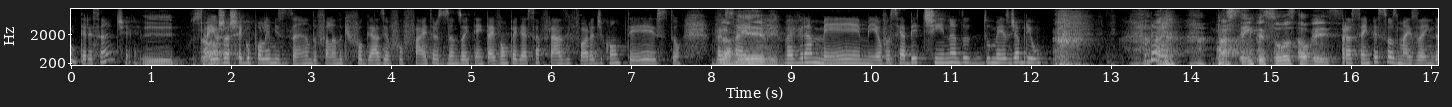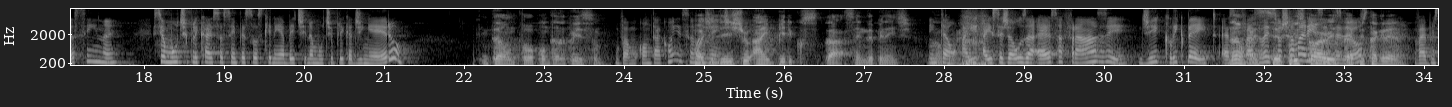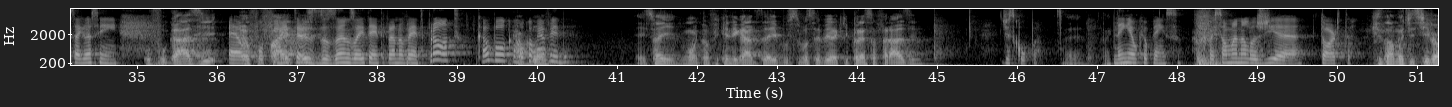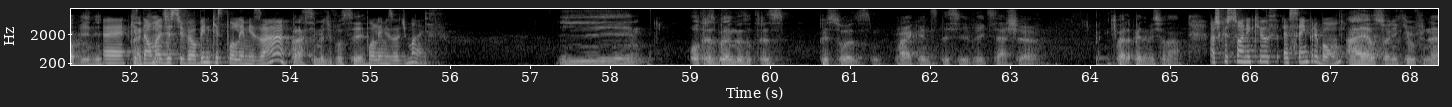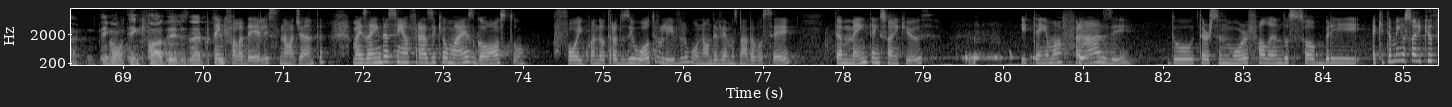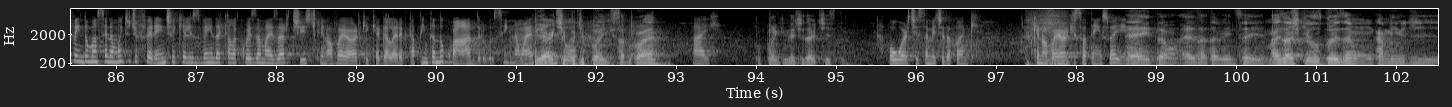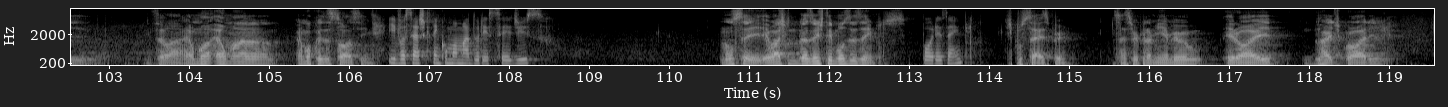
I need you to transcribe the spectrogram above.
Interessante. E, aí lá. eu já chego polemizando, falando que Fugazi é o Foo Fighters dos anos 80. Aí vão pegar essa frase fora de contexto. Vai virar sair, meme. Vai virar meme. Eu vou ser a Betina do, do mês de abril. Fudeu. Para 100 pessoas, talvez. Para 100 pessoas, mas ainda assim, né? Se eu multiplicar essas 100 pessoas que nem a Betina multiplica dinheiro. Então, tô contando com isso. Vamos contar com isso, Pode né, gente? lixo a empíricos da Sendo Independente. Então, Não, aí, aí você já usa essa frase de clickbait. Essa Não, frase vai, vai ser, o chamariz, stories, entendeu? Vai pro Instagram. Vai pro Instagram assim. O Fugazi é, é o Foo Fighters, Fighters dos anos 80 para 90. Pronto, acabou, acabou, acabou com a minha vida. É isso aí. Bom, então fiquem ligados aí se você veio aqui por essa frase. Desculpa. É, tá Nem é o que eu penso. Foi só uma analogia torta. Quis dar uma de Steve Albini. É, quis aqui. dar uma de Steve Albini, quis polemizar. Pra cima de você. Polemizou demais. E outras bandas, outras pessoas marcantes desse que você acha que vale a pena mencionar? Acho que o Sonic Youth é sempre bom. Ah, é, o Sonic Youth, né? Tem, tem que falar deles, né? Porque... Tem que falar deles, não adianta. Mas ainda assim, a frase que eu mais gosto foi quando eu traduzi o outro livro, o Não Devemos Nada a Você. Também tem Sonic Youth. E tem uma frase do Thurston Moore falando sobre. É que também o Sonic Youth vem de uma cena muito diferente, que eles vêm daquela coisa mais artística em Nova York, que é a galera que tá pintando quadro, assim, não o é pior tanto... tipo de punk, sabe qual é? Ai. O punk metido artista. Ou o artista metido a punk. Porque Nova York só tem isso aí, né? É, então, é exatamente isso aí. Mas acho que os dois é um caminho de. Sei lá, é uma, é uma, é uma coisa só, assim. E você acha que tem como amadurecer disso? Não sei. Eu acho que no Brasil a gente tem bons exemplos. Por exemplo? Tipo o Cesper. O Cesper pra mim é meu herói do hardcore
